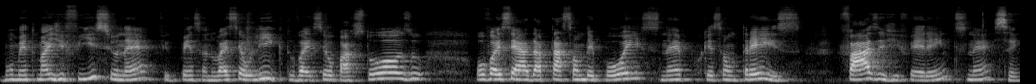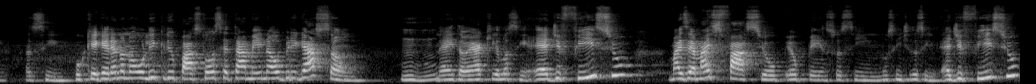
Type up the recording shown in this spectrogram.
momento mais difícil, né? Fico pensando, vai ser o líquido, vai ser o pastoso, ou vai ser a adaptação depois, né? Porque são três fases diferentes, né? Sim. Assim, porque querendo ou não, o líquido e o pastoso, você tá meio na obrigação. Uhum. Né? Então é aquilo assim, é difícil, mas é mais fácil, eu, eu penso assim, no sentido assim, é difícil,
